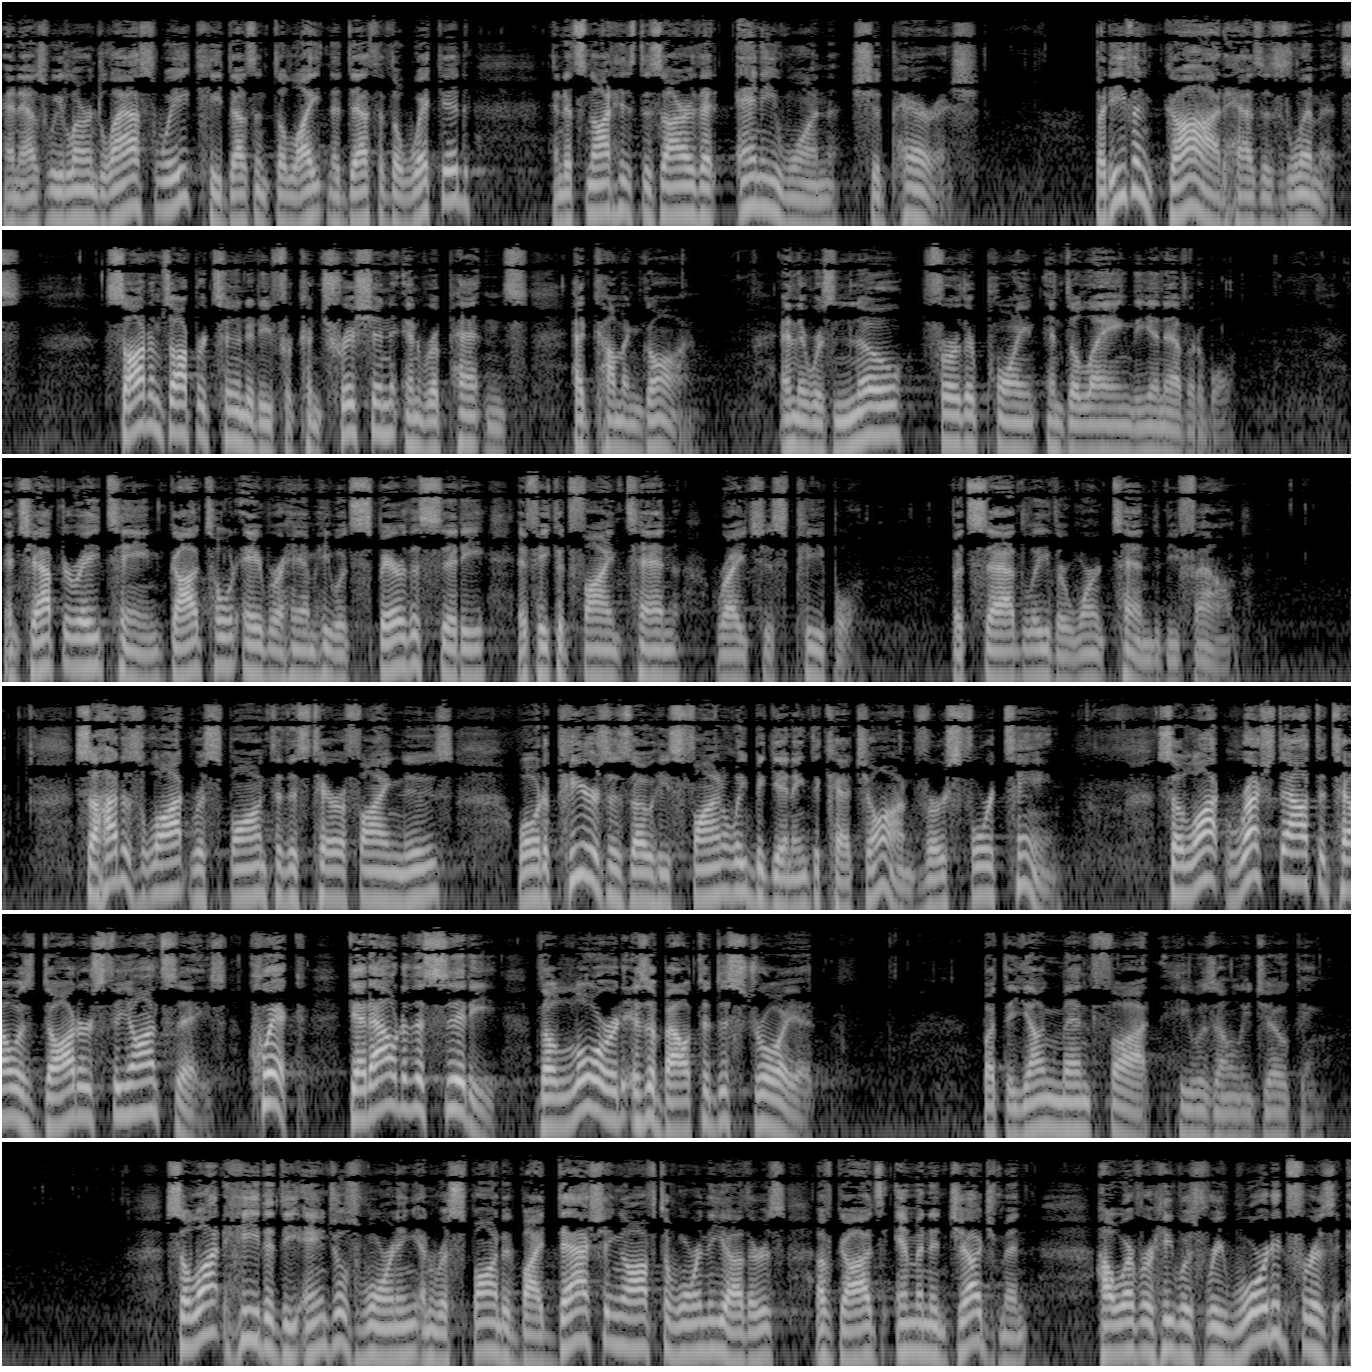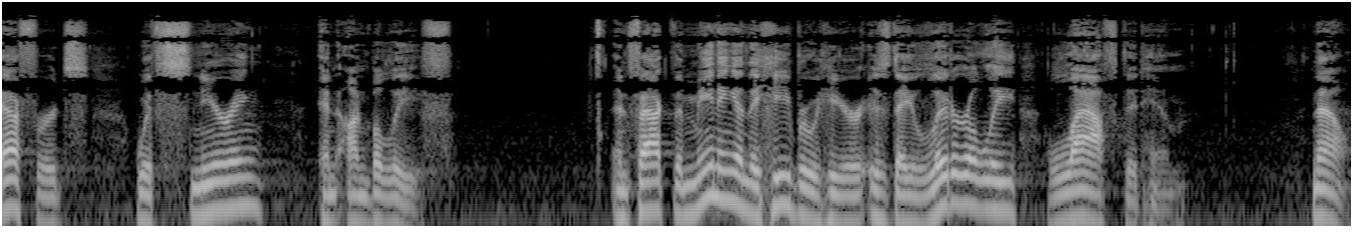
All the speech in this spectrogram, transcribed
and as we learned last week, he doesn't delight in the death of the wicked, and it's not his desire that anyone should perish. But even God has his limits. Sodom's opportunity for contrition and repentance had come and gone, and there was no further point in delaying the inevitable. In chapter 18, God told Abraham he would spare the city if he could find 10 righteous people. But sadly, there weren't 10 to be found. So, how does Lot respond to this terrifying news? Well, it appears as though he's finally beginning to catch on. Verse 14. So Lot rushed out to tell his daughter's fiancés, Quick, get out of the city. The Lord is about to destroy it. But the young men thought he was only joking. So Lot heeded the angel's warning and responded by dashing off to warn the others of God's imminent judgment. However, he was rewarded for his efforts with sneering and unbelief. In fact, the meaning in the Hebrew here is they literally laughed at him. Now,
